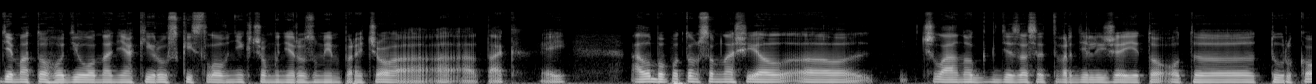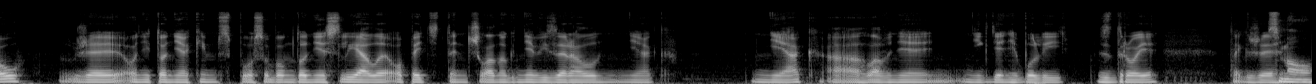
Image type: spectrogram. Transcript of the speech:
kde ma to hodilo na nejaký ruský slovník, čomu nerozumiem prečo a, a, a tak, hej. Alebo potom som našiel uh, článok, kde zase tvrdili, že je to od uh, Turkov, že oni to nejakým spôsobom doniesli, ale opäť ten článok nevyzeral nejak nejak a hlavne nikde neboli zdroje. Takže si mal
